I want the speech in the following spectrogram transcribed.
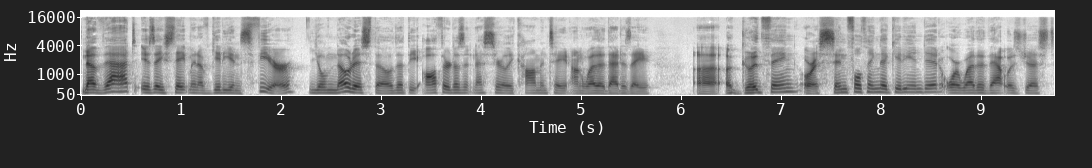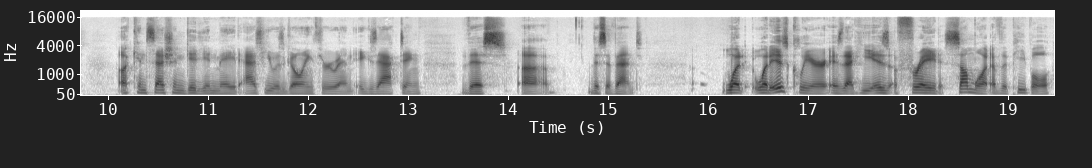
Now, that is a statement of Gideon's fear. You'll notice, though, that the author doesn't necessarily commentate on whether that is a, uh, a good thing or a sinful thing that Gideon did, or whether that was just a concession Gideon made as he was going through and exacting this, uh, this event. What, what is clear is that he is afraid somewhat of the people,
